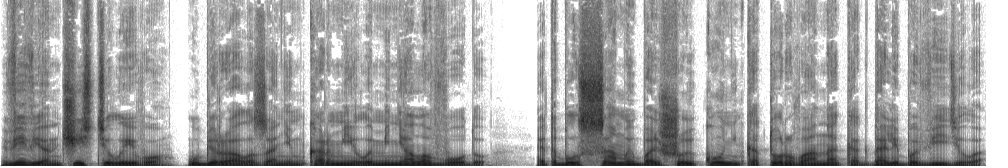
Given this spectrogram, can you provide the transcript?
Вивиан чистила его, убирала за ним, кормила, меняла воду – это был самый большой конь, которого она когда-либо видела.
